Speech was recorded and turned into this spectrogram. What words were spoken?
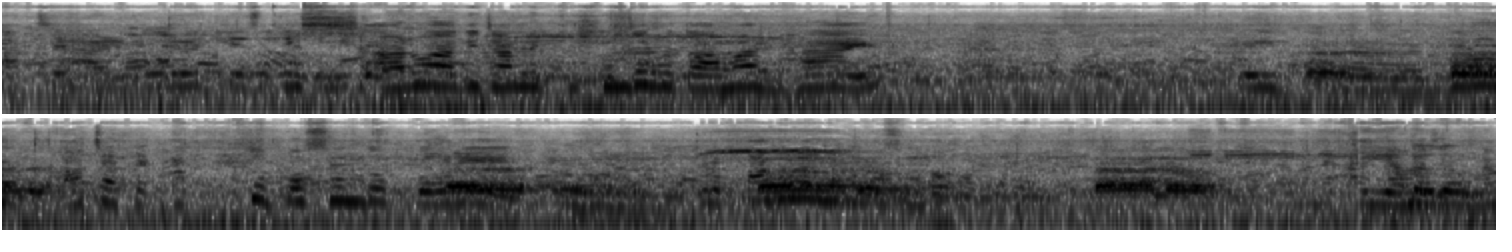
পাচ্ছেন আর আরও আগে জানলে কি সুন্দর হতো আমার ভাই এই বড় আচারটা এত পছন্দ করে। পুরো পাগলের মতো পছন্দ করে। মানে ইয়ে না।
